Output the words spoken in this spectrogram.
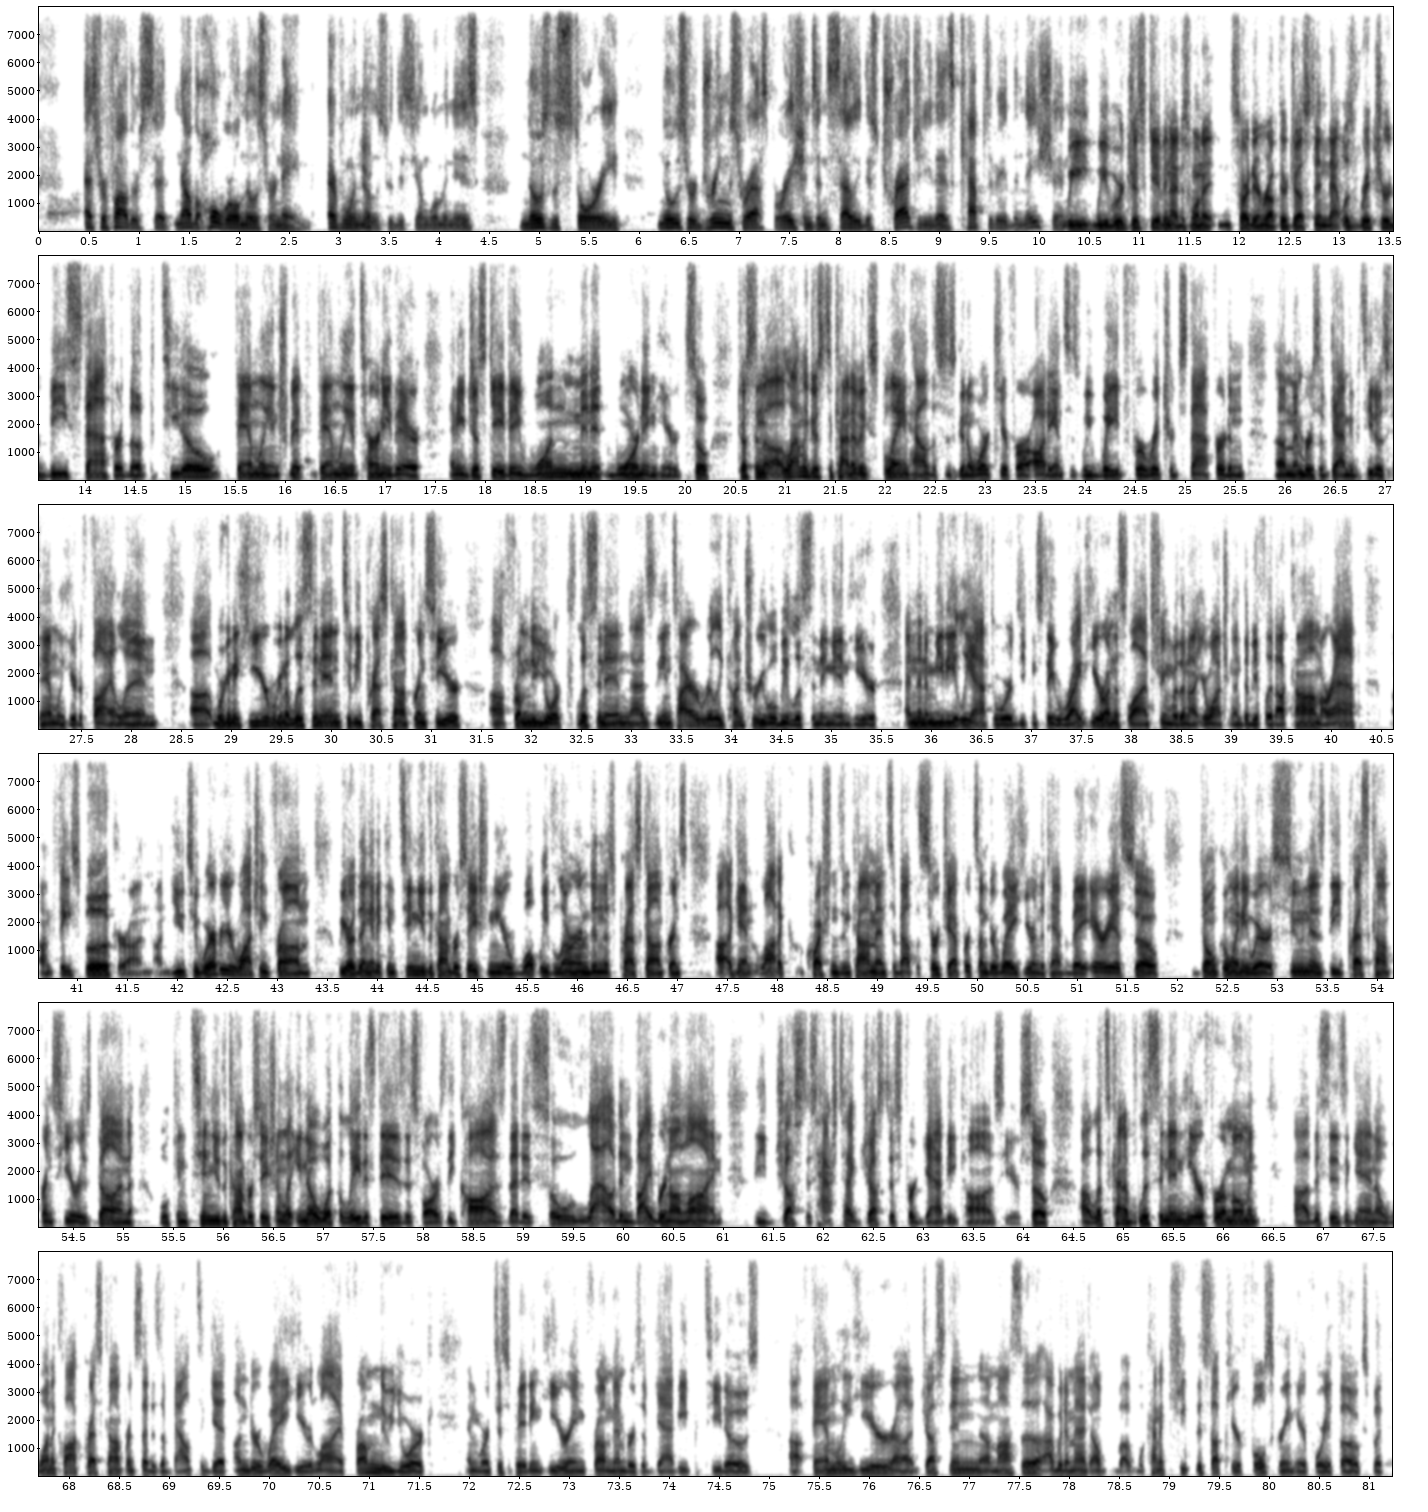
as her father said, now the whole world knows her name. Everyone yep. knows who this young woman is, knows the story knows her dreams, her aspirations, and sadly, this tragedy that has captivated the nation. We we were just given. I just want to sorry to interrupt there, Justin. That was Richard B. Stafford, the Petito family and Schmidt family attorney there, and he just gave a one minute warning here. So, Justin, allow me just to kind of explain how this is going to work here for our audience as we wait for Richard Stafford and uh, members of Gabby Petito's family here to file in. Uh, we're going to hear, we're going to listen in to the press conference here uh, from New York, listen in as the entire really country will be listening in here. And then immediately afterwards, you can stay right here on this live stream, whether or not you're watching on WFLA.com, our app, on Facebook or on, on YouTube, wherever you're watching from. We are then going to continue the conversation here, what we've learned in this press conference. Uh, again, a lot of questions and comments about the search efforts underway here in the Tampa Bay area. So don't go anywhere. As soon as the press conference here is done, we'll continue the conversation, let you know what the latest is as far as the cause that is so loud and vibrant online, the justice, hashtag justice for Gabby cause here. So uh, let's kind of listen in here for a moment. Uh, this is, again, a one o'clock press conference that is about to get underway here live from New York. And we're anticipating hearing from members of Gabby Petito's uh, family here. Uh, Justin, uh, Masa, I would imagine I'll, uh, we'll kind of keep this up here full screen here for you folks. But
